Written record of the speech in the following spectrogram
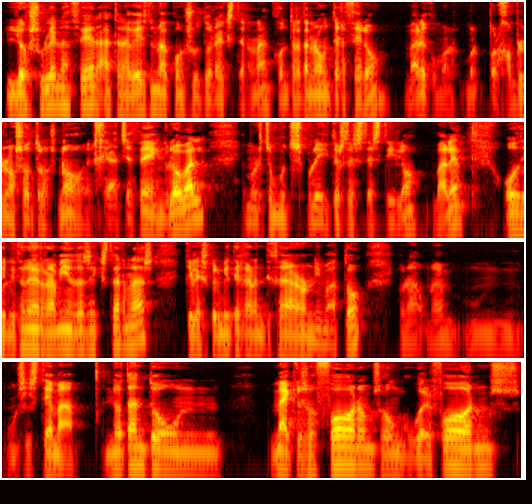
Lo suelen hacer a través de una consultora externa. Contratan a un tercero, ¿vale? Como por ejemplo nosotros, ¿no? En GHC, en Global, hemos hecho muchos proyectos de este estilo, ¿vale? O utilizan herramientas externas que les permite garantizar el anonimato. un sistema, no tanto un Microsoft Forms o un Google Forms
